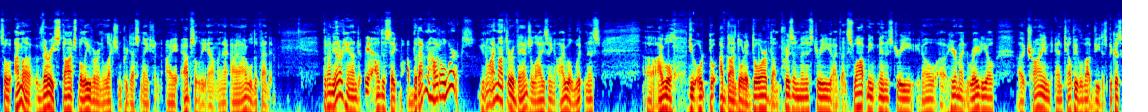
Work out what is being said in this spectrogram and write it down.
So I'm a very staunch believer in election predestination. I absolutely am, and I, I will defend it. But on the other hand, Yeah. I'll just say, but I don't know how it all works. You know, I'm out there evangelizing. I will witness. Uh, I will do. Or, do- I've gone door to door. I've done prison ministry. I've done swap meet ministry. You know, uh, hear my radio, uh, try and, and tell people about Jesus because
